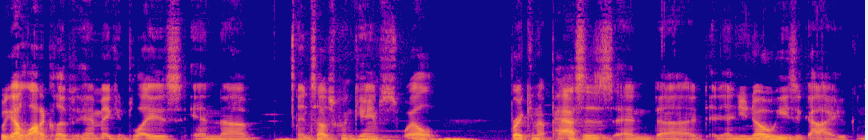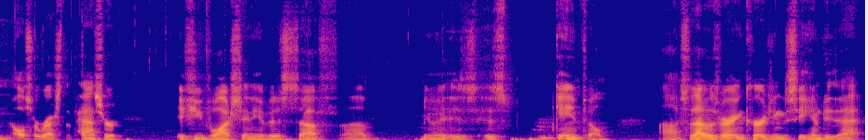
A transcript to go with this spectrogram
We got a lot of clips of him making plays in uh, in subsequent games as well, breaking up passes, and, uh, and you know he's a guy who can also rush the passer. If you've watched any of his stuff, uh, you know his his game film, uh, so that was very encouraging to see him do that.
